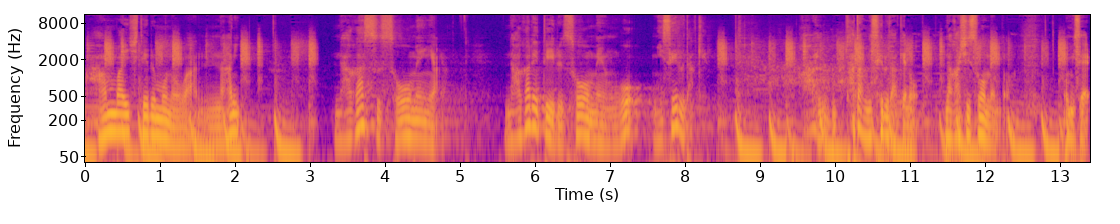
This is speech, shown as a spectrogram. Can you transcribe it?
販売しているものは何？流すそうめん屋。流れているそうめんを見せるだけ。はい。ただ見せるだけの流しそうめんのお店。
